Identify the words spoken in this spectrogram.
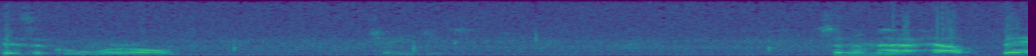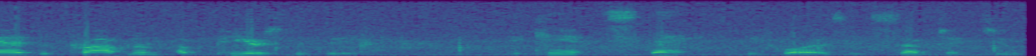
physical world changes. So no matter how bad the problem appears to be, it can't stay because it's subject to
